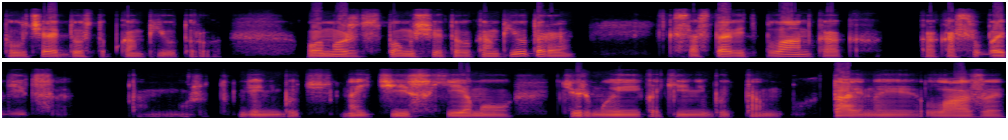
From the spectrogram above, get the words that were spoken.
получает доступ к компьютеру. Он может с помощью этого компьютера составить план, как, как освободиться. Там, может где-нибудь найти схему тюрьмы, какие-нибудь там тайные лазы,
